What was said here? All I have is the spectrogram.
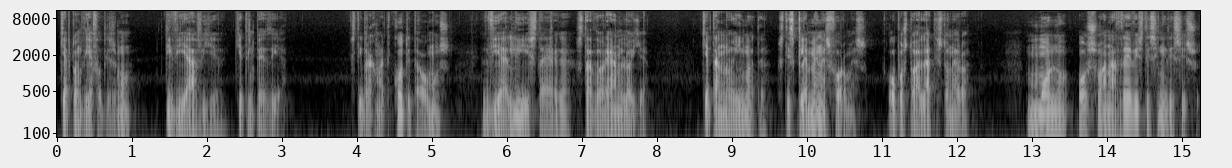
και από τον διαφωτισμό τη διάβγεια και την παιδεία. Στην πραγματικότητα όμως διαλύει στα έργα στα δωρεάν λόγια και τα νοήματα στις κλεμμένες φόρμες, όπως το αλάτι στο νερό. Μόνο όσο αναδεύεις τη συνείδησή σου.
